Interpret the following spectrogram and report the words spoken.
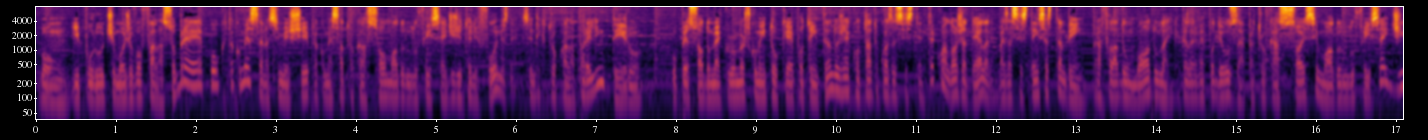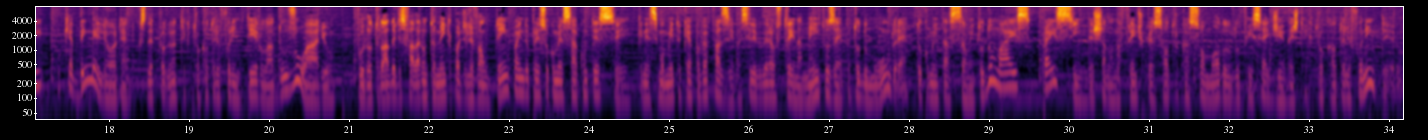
Bom, e por último, hoje eu vou falar sobre a Apple, que está começando a se mexer para começar a trocar só o módulo do Face ID de telefones, né? Sem ter que trocar o aparelho inteiro. O pessoal do Mac Rumors comentou que a Apple tentando já em contato com as assistentes, até com a loja dela, né? Mas assistências também, para falar de um módulo aí que a galera vai poder usar para trocar só esse módulo do Face ID, o que é bem melhor, né? Do que se der problema ter que trocar o telefone inteiro lá do usuário. Por outro lado, eles falaram também que pode levar um tempo ainda para isso começar a acontecer, que nesse momento o que a Apple vai fazer vai se liberar os treinamentos é para todo mundo, né? Documentação e tudo mais, para aí sim deixar lá na frente o pessoal trocar só o módulo do Face ID em vez de ter que trocar o telefone inteiro.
